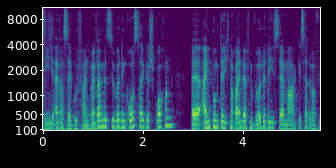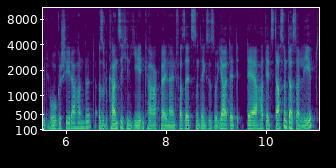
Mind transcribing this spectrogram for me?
die ich einfach sehr gut fand. Ich meine, wir haben jetzt über den Großteil gesprochen. Äh, ein Punkt, den ich noch reinwerfen würde, den ich sehr mag, ist halt einfach, wie logisch jeder handelt. Also du kannst dich in jeden Charakter hineinversetzen und denkst dir so, ja, der, der hat jetzt das und das erlebt.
